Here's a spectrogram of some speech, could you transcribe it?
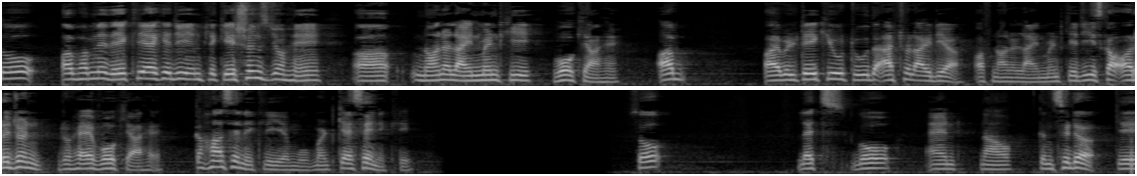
so اب ہم نے دیکھ لیا کہ جی امپلیکیشنس جو ہیں نان الانمنٹ کی وہ کیا ہیں اب I will take you to the actual idea of non alignment کہ جی اس کا اوریجن جو ہے وہ کیا ہے کہاں سے نکلی یہ موومنٹ کیسے نکلی so let's go and now consider کہ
